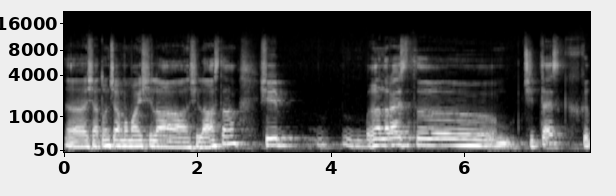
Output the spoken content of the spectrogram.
Uh, și atunci am mai uit și la, și la asta și în rest uh, citesc cât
